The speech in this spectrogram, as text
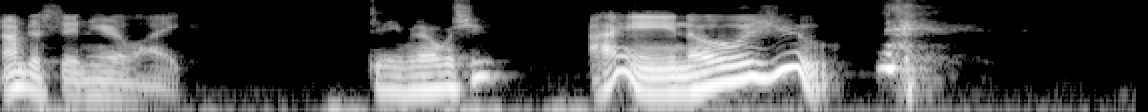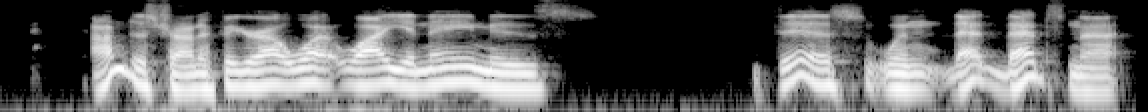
I'm just sitting here like, Didn't even know it was you. I ain't know it was you. I'm just trying to figure out what why your name is this when that that's not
